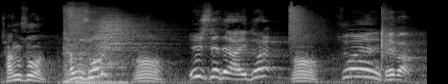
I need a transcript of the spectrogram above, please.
장수원. 장수원? 어, 1세대 아이돌? 어. 수원이 대박.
